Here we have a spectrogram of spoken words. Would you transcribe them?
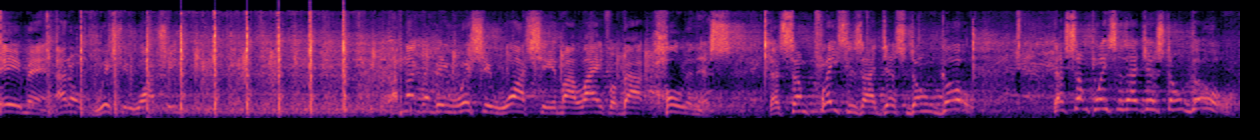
Amen. I don't wishy washy. I'm not going to be wishy washy in my life about holiness. There's some places I just don't go. There's some places I just don't go.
